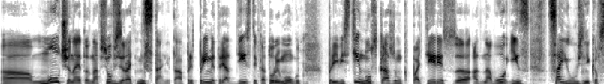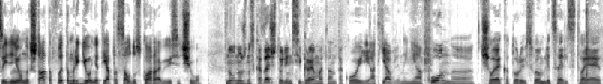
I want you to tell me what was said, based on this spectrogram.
молча на это на все взирать не станет, а предпримет ряд действий, которые могут привести, ну, скажем, к потере одного из союзников Соединенных Штатов в этом регионе? Это я про Саудовскую Аравию, если чего. Ну, нужно сказать, что Линдси Грэм это такой отъявленный неокон, э, человек, который в своем лице олицетворяет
